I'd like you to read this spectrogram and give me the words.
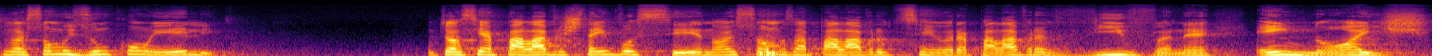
nós somos um com Ele. Então, assim, a palavra está em você, nós somos a palavra do Senhor, a palavra viva, né, em nós.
